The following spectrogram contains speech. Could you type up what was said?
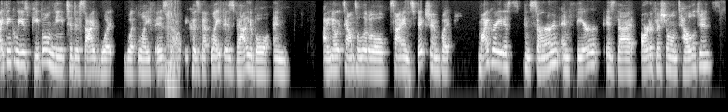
I think we as people need to decide what what life is though, because life is valuable. And I know it sounds a little science fiction, but my greatest concern and fear is that artificial intelligence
